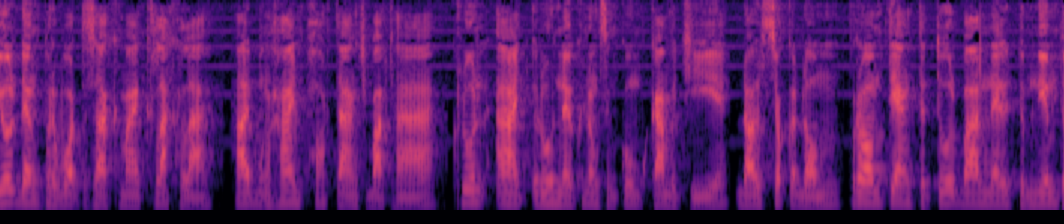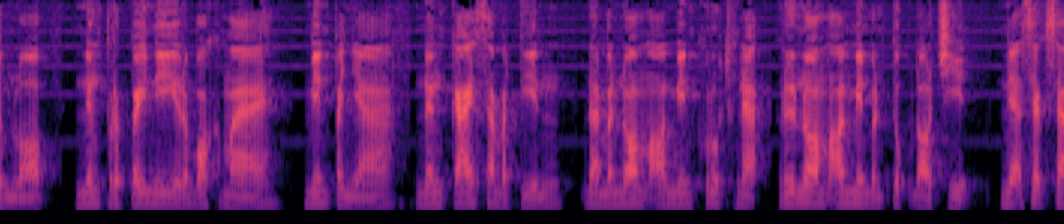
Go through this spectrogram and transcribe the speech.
យល់ដឹងប្រវត្តិសាស្ត្រខ្មែរខ្លះៗហើយបង្ហាញផុសតាងច្បាស់ថាខ្លួនអាចរស់នៅក្នុងសង្គមកម្ពុជាដោយសុខដុមព្រមទាំងទទួលបាននូវទំនៀមទម្លាប់និងប្រពៃណីរបស់ខ្មែរមានបញ្ញានិងកាយសម្បទានដែលមិននាំឲ្យមានគ្រោះថ្នាក់ឬនាំឲ្យមានបន្ទុកដល់ជាតិអ្នកសិក្សា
